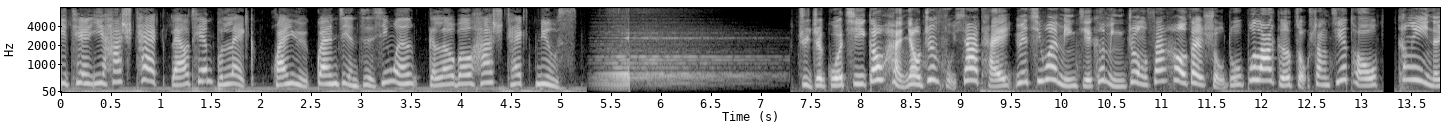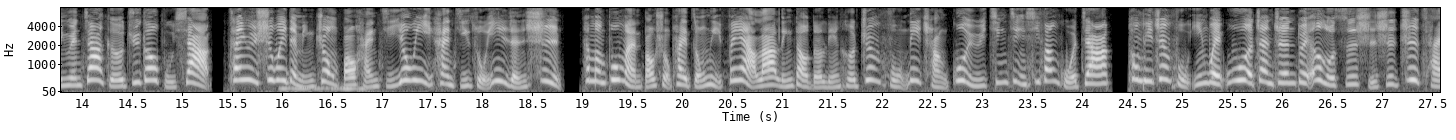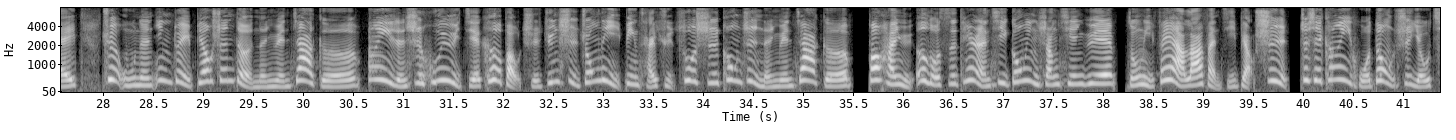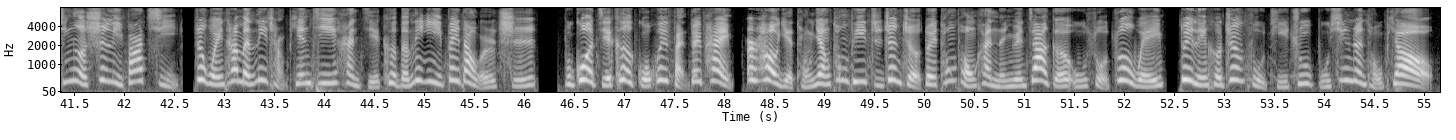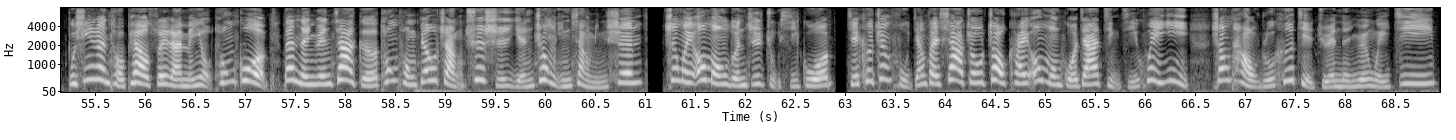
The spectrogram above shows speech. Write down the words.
一天一 hashtag 聊天不累，环宇关键字新闻 global hashtag news。举着国旗高喊要政府下台，约七万名捷克民众三号在首都布拉格走上街头，抗议能源价格居高不下。参与示威的民众包含极右翼和极左翼人士。他们不满保守派总理菲亚拉领导的联合政府立场过于亲近西方国家，痛批政府因为乌俄战争对俄罗斯实施制裁，却无能应对飙升的能源价格。抗议人士呼吁捷克保持军事中立，并采取措施控制能源价格，包含与俄罗斯天然气供应商签约。总理菲亚拉反击表示，这些抗议活动是由亲俄势力发起，认为他们立场偏激，和捷克的利益背道而驰。不过，捷克国会反对派二号也同样痛批执政者对通膨和能源价格无所作为，对联合政府提出不信任投票。不信任投票虽然没有通过，但能源价格通膨飙涨确实严重影响民生。身为欧盟轮值主席国，捷克政府将在下周召开欧盟国家紧急会议，商讨如何解决能源危机。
